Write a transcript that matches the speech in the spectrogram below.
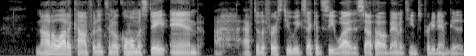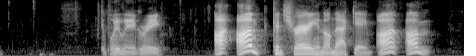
Not a lot of confidence in Oklahoma State, and uh, after the first two weeks, I could see why the South Alabama team's pretty damn good. Completely agree. I I'm contrarian on that game. I I'm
